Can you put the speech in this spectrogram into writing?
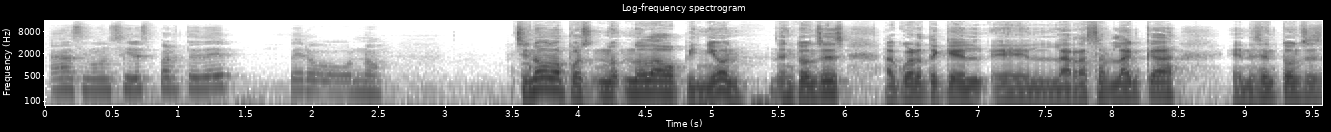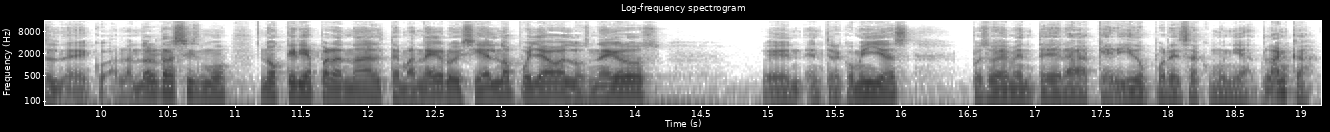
ah, Simón, si eres parte de, pero no. Si no, no, pues no, no da opinión. Entonces, acuérdate que la raza blanca en ese entonces, eh, hablando del racismo, no quería para nada el tema negro. Y si él no apoyaba a los negros, entre comillas, pues obviamente era querido por esa comunidad blanca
